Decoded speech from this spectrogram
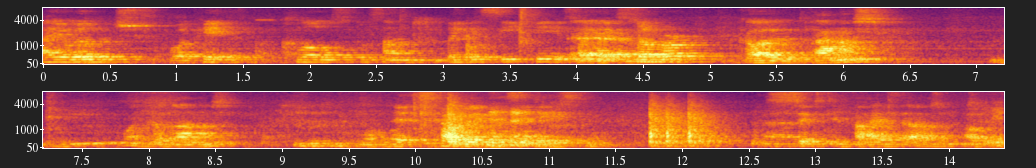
are you will locate close to some big city, so uh, suburb? called Randers. What called Randers. It's covering the cities. 65,000. Mm-hmm. Okay.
